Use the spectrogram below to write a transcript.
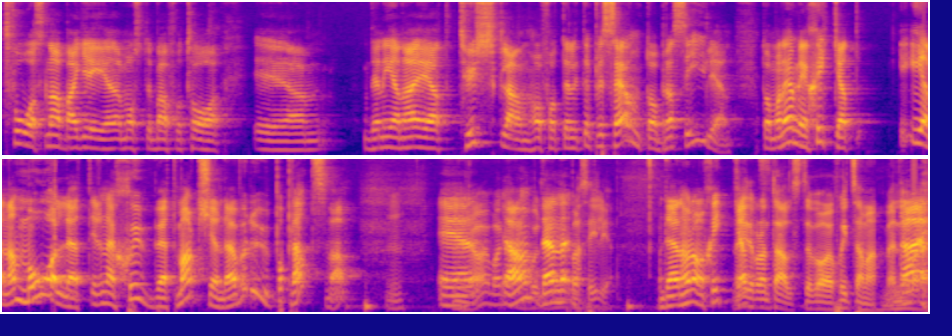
två snabba grejer jag måste bara få ta. Eh, den ena är att Tyskland har fått en liten present av Brasilien. De har nämligen skickat ena målet i den här 7-1 matchen. Där var du på plats va? Mm. Eh, ja, jag var där. Ja, den, Brasilien. Den har de skickat. Nej, det var det inte alls. Det var skitsamma. Men Nej.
